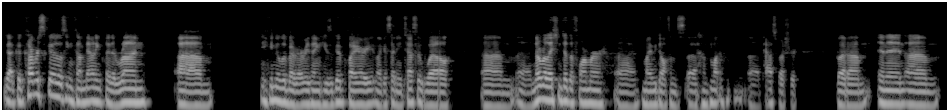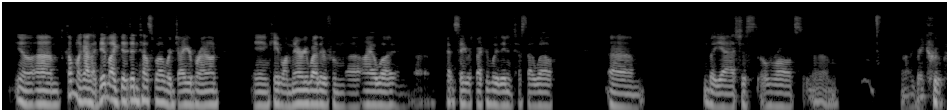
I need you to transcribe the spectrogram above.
He got good cover skills. He can come down. He can play the run. Um, he can do a little bit of everything. He's a good player. Like I said, he tested well. Um, uh, no relation to the former uh, Miami Dolphins uh, uh, pass rusher, but um, and then um, you know um, a couple of my guys I did like that didn't test well were Ji'Ayir Brown and Kaevon Merriweather from uh, Iowa and uh, Penn State respectively. They didn't test that well. Um, but yeah, it's just overall it's um, not a great group.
